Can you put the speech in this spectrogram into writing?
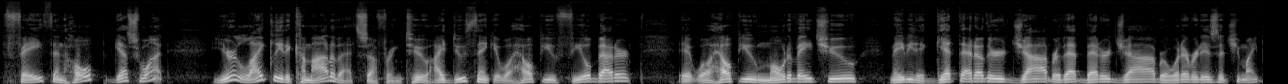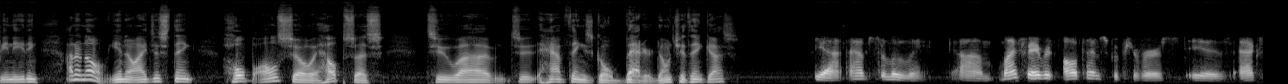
faith and hope, guess what? You're likely to come out of that suffering too. I do think it will help you feel better. It will help you motivate you maybe to get that other job or that better job or whatever it is that you might be needing. I don't know. You know, I just think hope also helps us to uh, to have things go better. Don't you think, Gus? Yeah, absolutely. Um, my favorite all-time scripture verse is Acts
